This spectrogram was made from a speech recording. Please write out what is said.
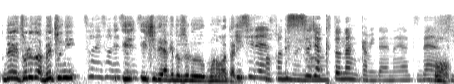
で、それとは別に、そうです、そうです。石でやけどする物語。石でわかんないな、スジャクとなんかみたいなやつで、うん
